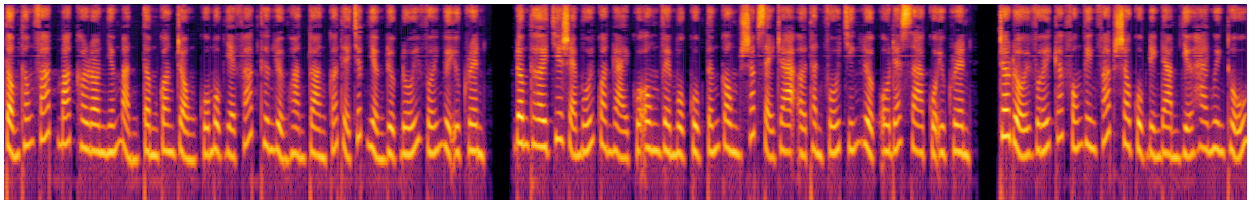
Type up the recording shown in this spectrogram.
Tổng thống Pháp Macron nhấn mạnh tầm quan trọng của một giải pháp thương lượng hoàn toàn có thể chấp nhận được đối với người Ukraine, đồng thời chia sẻ mối quan ngại của ông về một cuộc tấn công sắp xảy ra ở thành phố chiến lược Odessa của Ukraine. Trao đổi với các phóng viên Pháp sau cuộc điện đàm giữa hai nguyên thủ,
